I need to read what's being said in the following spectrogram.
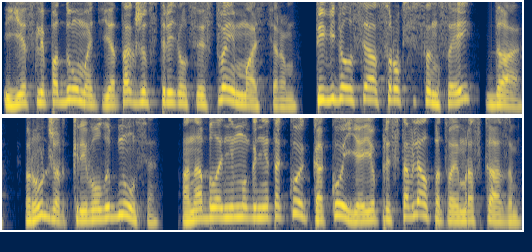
Если подумать, я также встретился и с твоим мастером. Ты виделся с Рокси-сенсей? Да. Руджерт криво улыбнулся. Она была немного не такой, какой я ее представлял по твоим рассказам.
